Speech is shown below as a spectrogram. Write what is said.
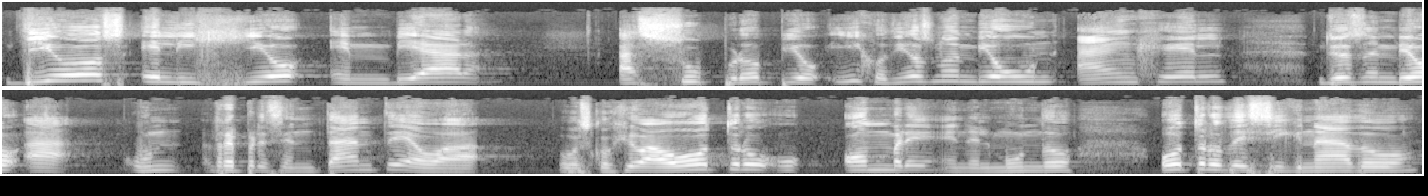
Dios eligió enviar a su propio hijo. Dios no envió un ángel, Dios envió a un representante o, escogió a otro hombre en el mundo, otro designado.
